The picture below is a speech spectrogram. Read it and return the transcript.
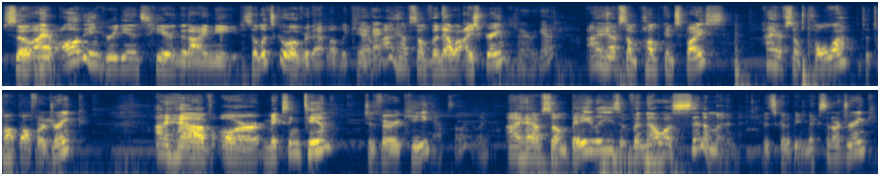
So, I have all the ingredients here that I need. So, let's go over that, lovely Kim. Okay. I have some vanilla ice cream. There we go. I have some pumpkin spice. I have some cola to top off our drink. I have our mixing tin, which is very key. Absolutely. I have some Bailey's vanilla cinnamon that's going to be mixing our drink.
